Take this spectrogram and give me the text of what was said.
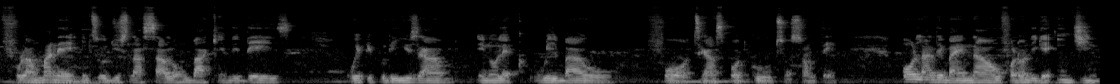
Fulham Mane introduced na Salone back in the days where people they use um you know like wheelbarrow for transport goods or something. All landed by now for don't they get engine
